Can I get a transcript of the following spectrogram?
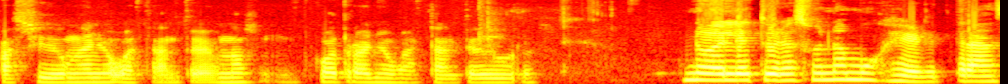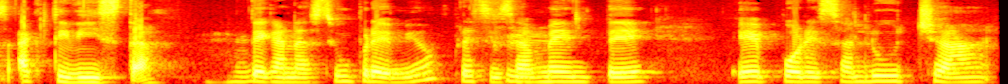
Ha sido un año bastante, unos cuatro años bastante duros. Noelia, tú eres una mujer trans activista, te ganaste un premio precisamente eh, por esa lucha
